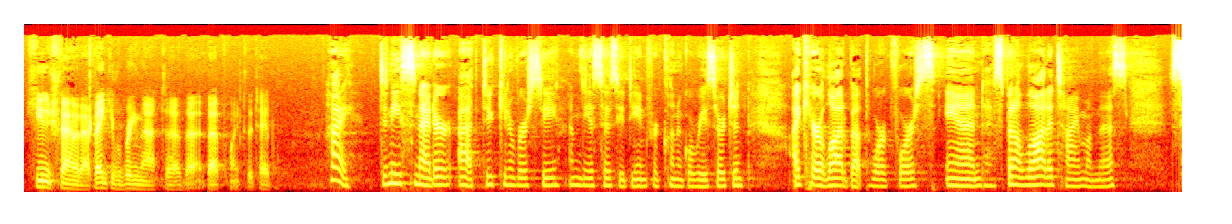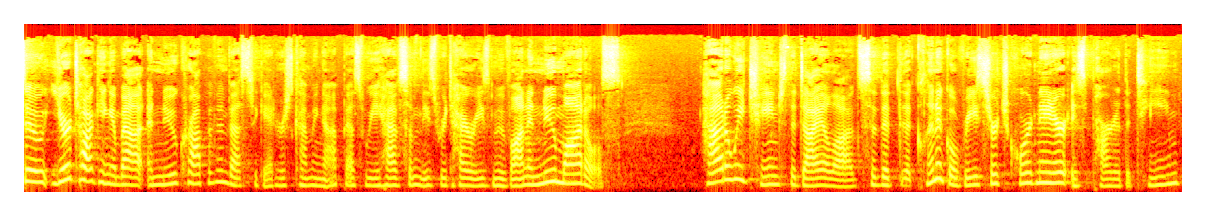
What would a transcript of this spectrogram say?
huge fan of that. Thank you for bringing that, uh, that, that point to the table. Hi, Denise Snyder at Duke University. I'm the Associate Dean for Clinical Research, and I care a lot about the workforce and have spent a lot of time on this. So, you're talking about a new crop of investigators coming up as we have some of these retirees move on and new models how do we change the dialogue so that the clinical research coordinator is part of the team,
